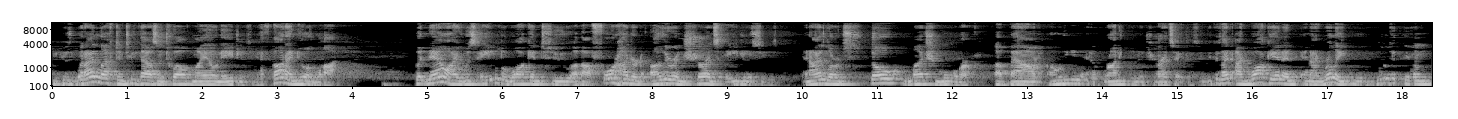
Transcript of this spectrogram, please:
because when I left in 2012 my own agency, I thought I knew a lot. But now I was able to walk into about 400 other insurance agencies, and I learned so much more about owning and running an insurance agency because I'd, I'd walk in and, and I really look at them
